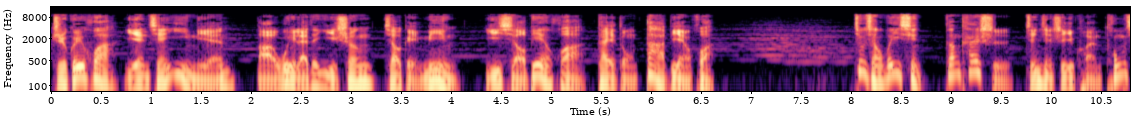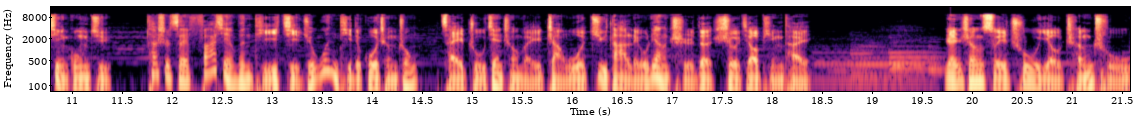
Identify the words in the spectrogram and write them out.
只规划眼前一年，把未来的一生交给命，以小变化带动大变化。就像微信。刚开始仅仅是一款通信工具，他是在发现问题、解决问题的过程中，才逐渐成为掌握巨大流量池的社交平台。人生随处有成除，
